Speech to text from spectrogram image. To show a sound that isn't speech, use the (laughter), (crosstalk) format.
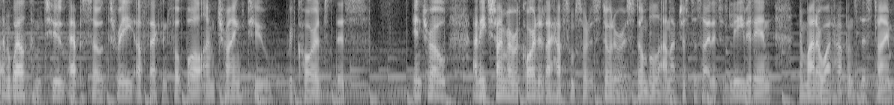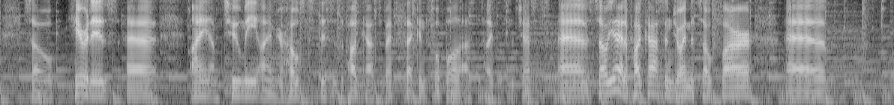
And welcome to episode three of Feckin' Football. I'm trying to record this intro, and each time I record it, I have some sort of stutter or stumble, and I've just decided to leave it in no matter what happens this time. So here it is. Uh, I am Toomey. I am your host. This is the podcast about feckin' football, as the title suggests. Uh, so yeah, the podcast enjoying it so far. Uh,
